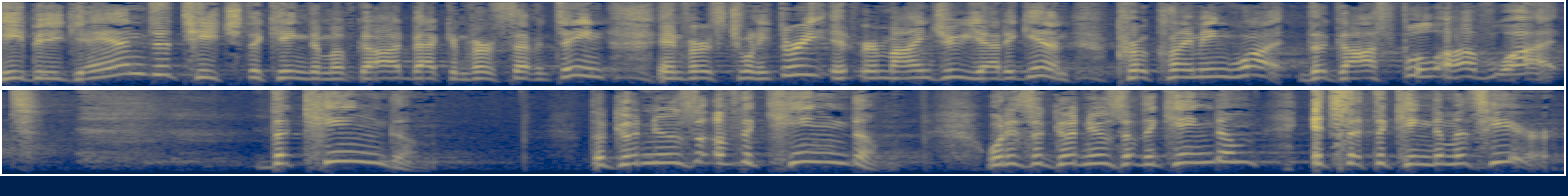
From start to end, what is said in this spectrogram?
he began to teach the kingdom of God back in verse 17, in verse 23, it reminds you yet again, proclaiming what? The gospel of what? The kingdom. The good news of the kingdom. What is the good news of the kingdom? It's that the kingdom is here.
